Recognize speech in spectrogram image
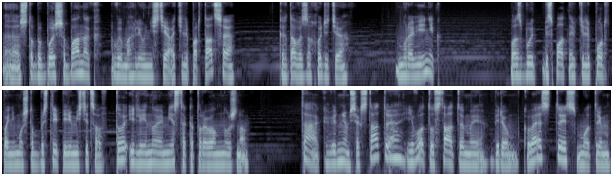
Э, чтобы больше банок вы могли унести. А телепортация, когда вы заходите в муравейник, у вас будет бесплатный телепорт по нему, чтобы быстрее переместиться в то или иное место, которое вам нужно. Так, вернемся к статуе. И вот у статуи мы берем квесты, смотрим.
